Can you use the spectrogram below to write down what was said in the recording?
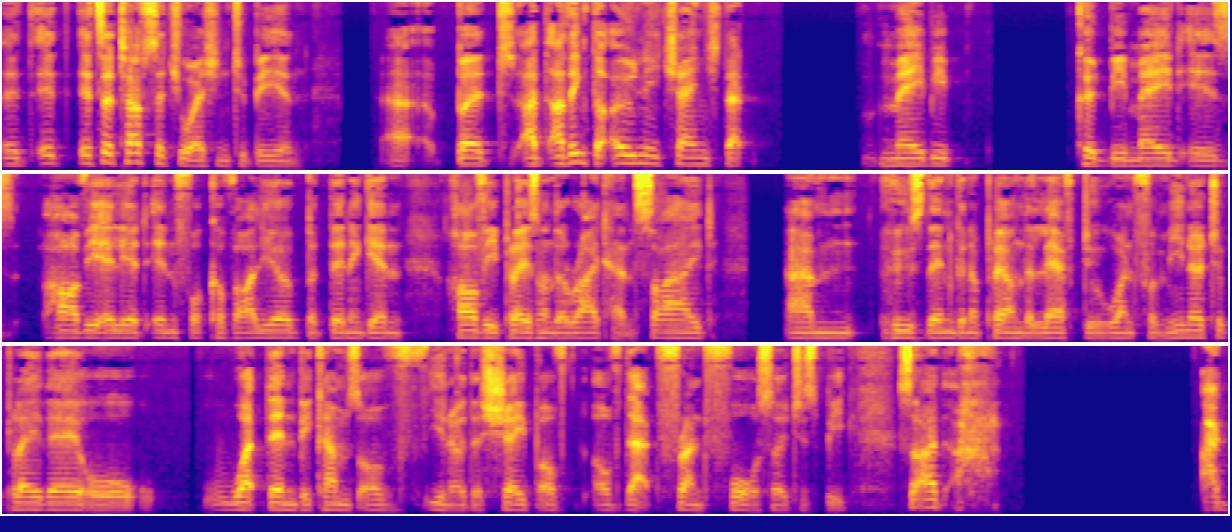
it, it it's a tough situation to be in, uh, but I, I think the only change that maybe could be made is Harvey Elliott in for Carvalho, but then again, Harvey plays on the right hand side. Um, who's then going to play on the left? Do we want Firmino to play there, or what then becomes of you know the shape of of that front four, so to speak. So I, I,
